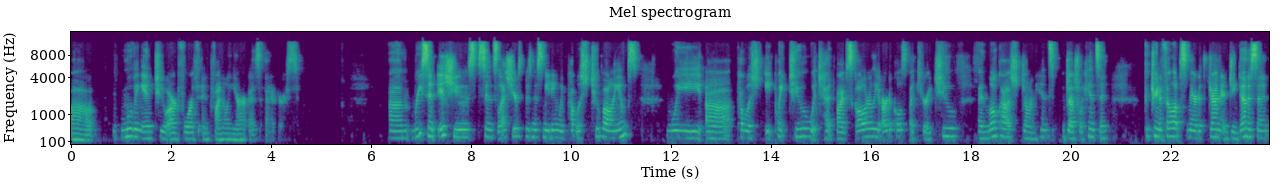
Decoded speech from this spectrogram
uh, moving into our fourth and final year as editors. Um, recent issues since last year's business meeting, we published two volumes. We uh, published 8.2, which had five scholarly articles by Carrie Chu and Lokash, John Hins, Joshua Hinson, Katrina Phillips, Meredith Jen, and Jean Dennison,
